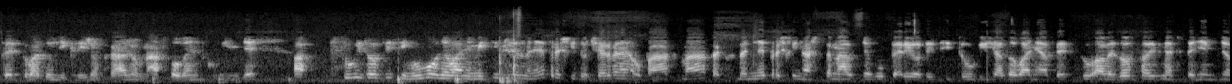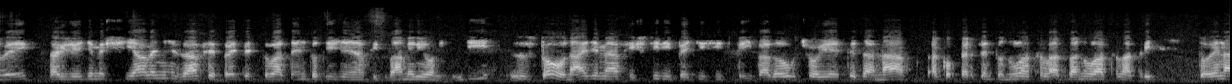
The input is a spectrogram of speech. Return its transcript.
testovať ľudí krížom krážom na Slovensku inde a súvislosti s tým uvoľňovaním, my tým, že sme neprešli do červeného pásma, tak sme neprešli na 14-dňovú periodicitu vyžadovania testu, ale zostali sme v 7-dňovej, takže ideme šialene zase pretestovať tento týždeň asi 2 milióny ľudí. Z toho nájdeme asi 4-5 tisíc prípadov, čo je teda na ako percento 0,2-0,3. To je na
